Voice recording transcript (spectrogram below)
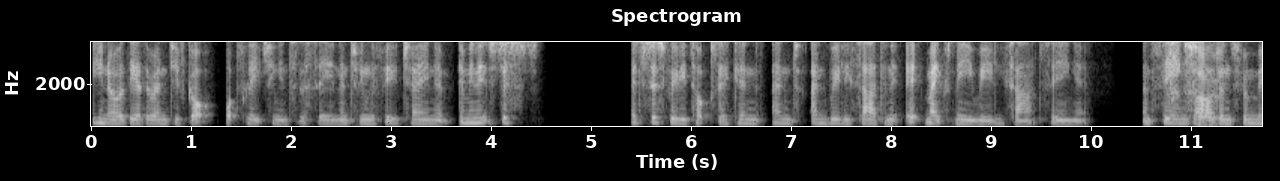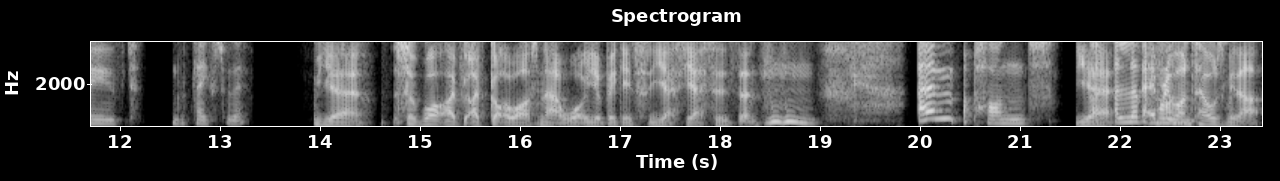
you know, at the other end you've got what's leaching into the sea and entering the food chain. I mean, it's just it's just really toxic and and and really sad and it, it makes me really sad seeing it and seeing So- gardens removed and replaced with it. Yeah. So what I've I've got to ask now, what are your biggest yes yeses then? um, a pond. Yeah. I love a Everyone pond. tells me that.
